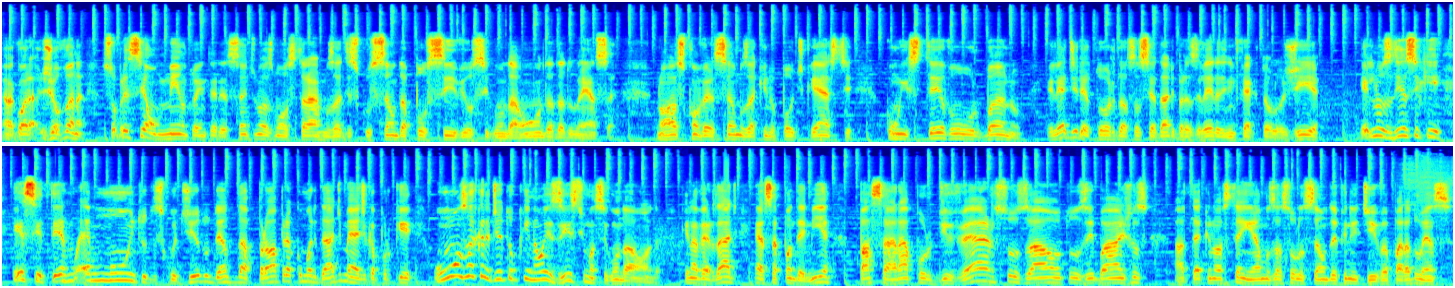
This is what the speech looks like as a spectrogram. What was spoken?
Agora, Giovana, sobre esse aumento é interessante nós mostrarmos a discussão da possível segunda onda da doença. Nós conversamos aqui no podcast com Estevão Urbano, ele é diretor da Sociedade Brasileira de Infectologia ele nos disse que esse termo é muito discutido dentro da própria comunidade médica, porque uns acreditam que não existe uma segunda onda, que na verdade essa pandemia passará por diversos altos e baixos até que nós tenhamos a solução definitiva para a doença.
